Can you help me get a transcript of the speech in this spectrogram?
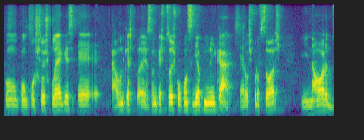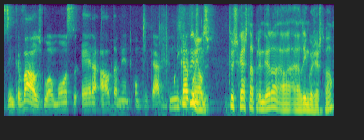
com, com, com os teus colegas. É, a única, as únicas pessoas que eu conseguia comunicar eram os professores e na hora dos intervalos do almoço era altamente complicado comunicar com eles. Tu chegaste a aprender a, a língua gestual?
